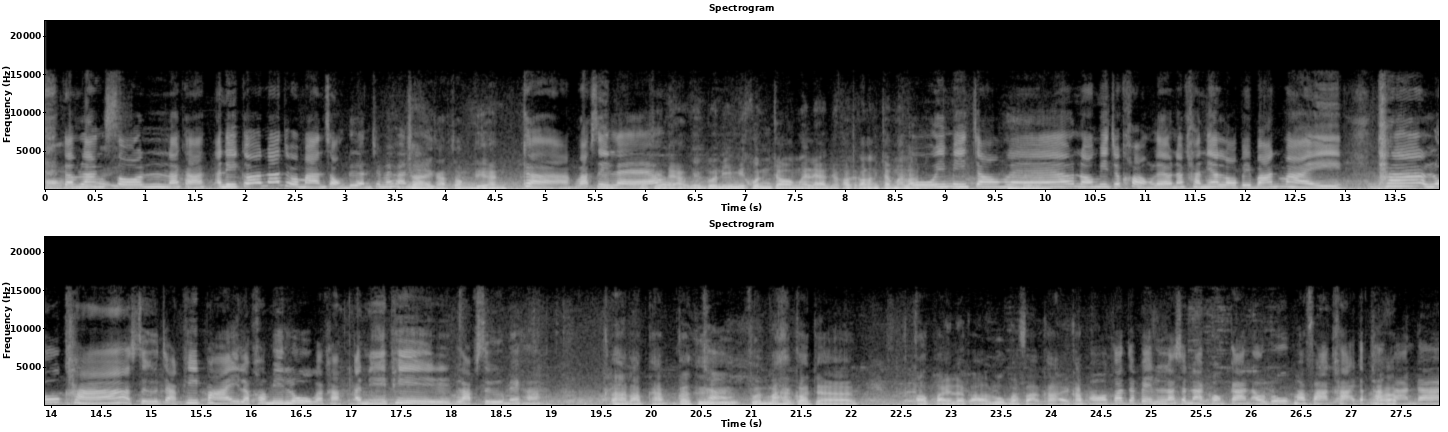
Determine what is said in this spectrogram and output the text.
ห้องอะไรกำลังซนนะคะ อันนี้ก็น่าจะประมาณ 2 เดือนใช่ไหมคะใช่ครับ 2 เดือนค่ะ วัคซีนแล้วัวคซีนแล้ว อย่างตัวนี้มีคนจองไว้แล้ว เดี๋ยวเขากำลังจะมารับ อุ้ยมีจองแล้ว น้องมีเจ้าของแล้วนะคะ เนี่ยรอไปบ้านใหม่ ถ้าลูกค้าซื้อจากพี่ไปแล้วเขามีลูกอะค่ะ อันนี้พี่รับซื้อไหมคะ อ่ารับครับ ก็คือค่ะส่วนมากก็จะ เอาไปแล้วก็เอาลูกมาฝากขายครับ อ๋อ ก็จะเป็นลักษณะของการเอาลูกมาฝากขายกับทางครับร้านได้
